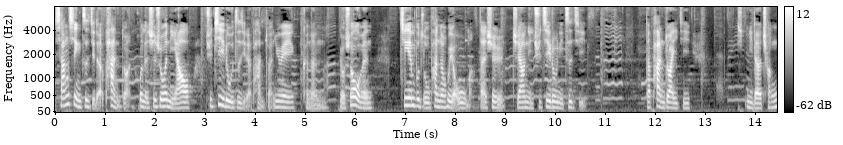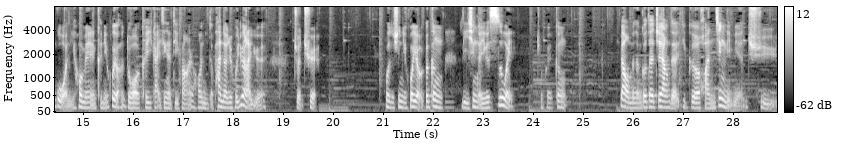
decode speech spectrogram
相信自己的判断，或者是说你要去记录自己的判断，因为可能有时候我们经验不足，判断会有误嘛。但是只要你去记录你自己的判断以及你的成果，你后面肯定会有很多可以改进的地方，然后你的判断就会越来越准确，或者是你会有一个更理性的一个思维，就会更。让我们能够在这样的一个环境里面去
